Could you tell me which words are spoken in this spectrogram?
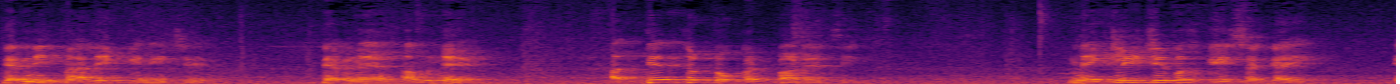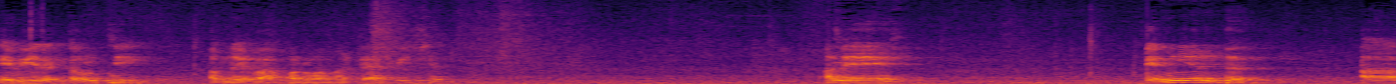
તેમની જ માલિકીની છે. તેમને અમને અત્યંત ટોકટ ભાડેથી નેગ્લિજિબલ કહી શકાય એવી રકમથી અમને વાપરવા માટે આપી છે. અને એની અંદર આ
